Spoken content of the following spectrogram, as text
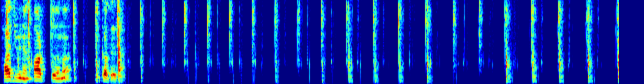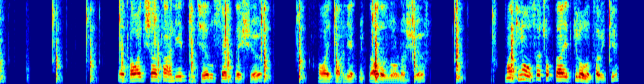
hacminin arttığını dikkat edin. Evet havayı dışarı tahliye ettikçe bu sertleşiyor. Havayı tahliye etmek daha da zorlaşıyor. Makine olsa çok daha etkili olur tabii ki.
